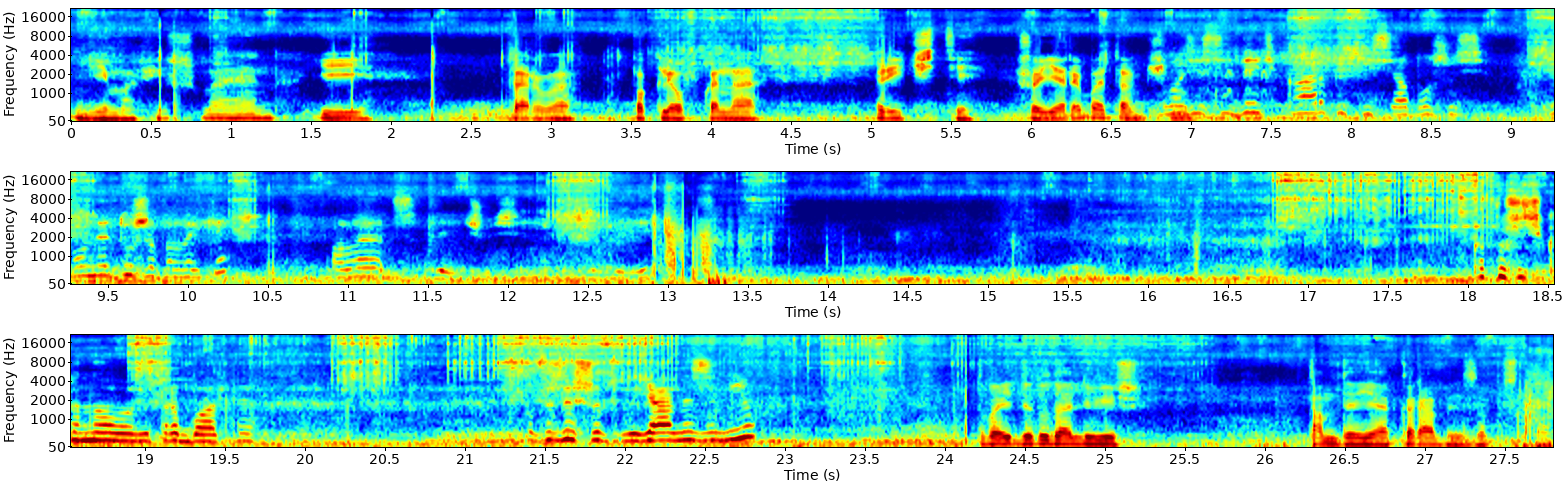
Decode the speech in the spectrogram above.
Діма Фішмен і перша покльовка на річці. Що є риба там чи ні? Ось сидить карп якийсь або щось. Ну не дуже велике, але сидить щось. Сидить. Катушечка нова вітрабати. Подожди, що я не завів? Давай йди туди лівіше. Там, де я корабль запускаю.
